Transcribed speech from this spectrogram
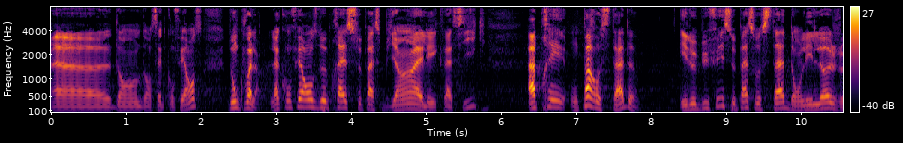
euh, dans, dans cette conférence. Donc voilà, la conférence de presse se passe bien, elle est classique. Après, on part au stade et le buffet se passe au stade dans les loges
